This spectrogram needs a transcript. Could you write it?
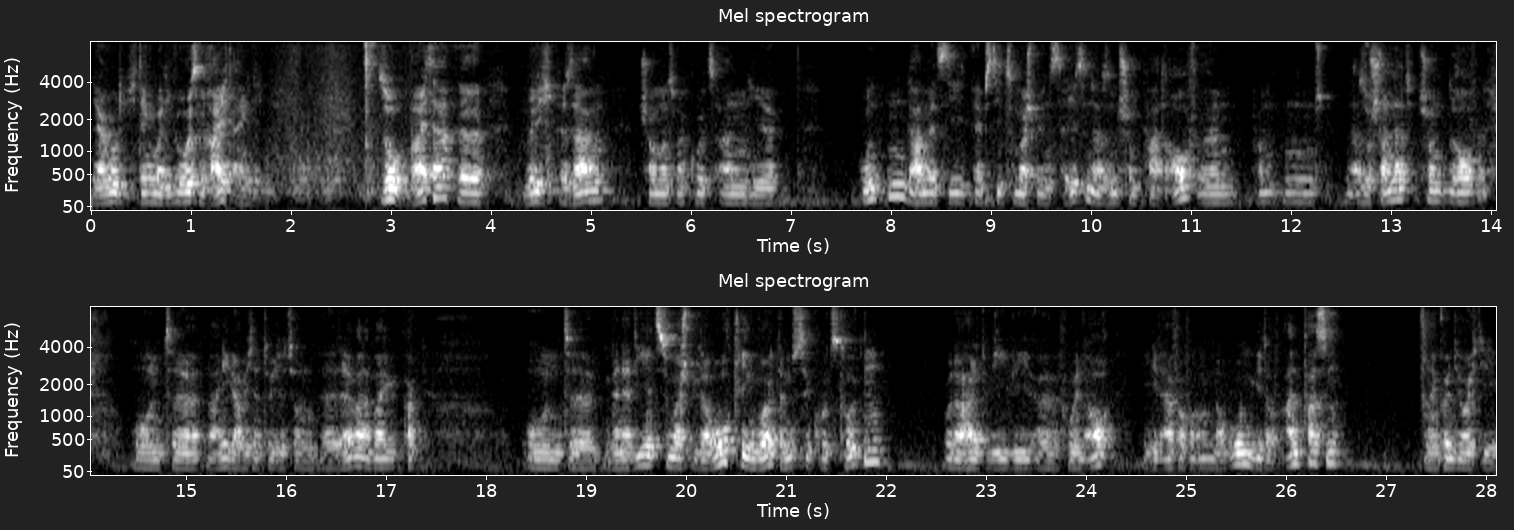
ja gut, ich denke mal, die Größe reicht eigentlich. So, weiter äh, würde ich sagen, schauen wir uns mal kurz an hier unten. Da haben wir jetzt die Apps, die zum Beispiel installiert sind. Da sind schon ein paar drauf, ähm, von, also Standard schon drauf. Und äh, einige habe ich natürlich jetzt schon äh, selber dabei gepackt. Und äh, wenn ihr die jetzt zum Beispiel da hochkriegen wollt, dann müsst ihr kurz drücken. Oder halt wie, wie äh, vorhin auch. Ihr geht einfach von unten nach oben, geht auf Anpassen. Und dann könnt ihr euch die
